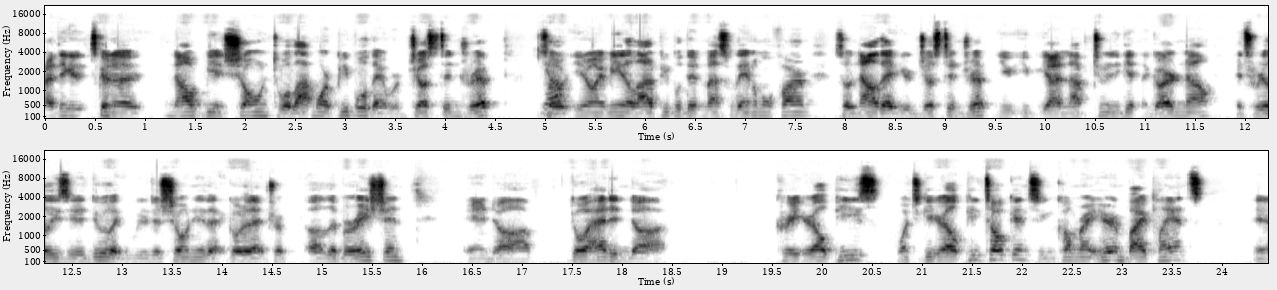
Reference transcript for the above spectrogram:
I think it's gonna now being shown to a lot more people that were just in drip. So you know what I mean. A lot of people didn't mess with Animal Farm. So now that you're just in drip, you you got an opportunity to get in the garden now. It's real easy to do. Like we were just showing you that. Go to that trip uh, liberation, and uh, go ahead and uh, create your LPs. Once you get your LP tokens, you can come right here and buy plants. It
